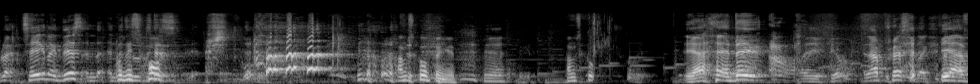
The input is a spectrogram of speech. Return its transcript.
Like, Take it like this and, and But then it's do hot. this. I'm scooping it. Yeah. I'm scoop. It. Yeah, and they, How oh. do you feel? And I press it like yeah.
